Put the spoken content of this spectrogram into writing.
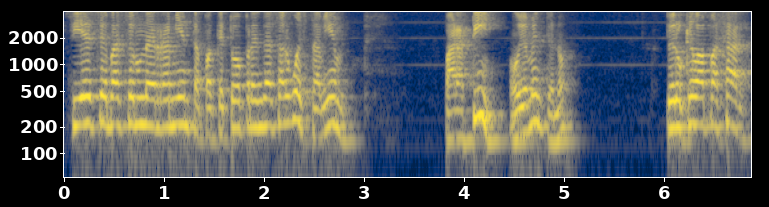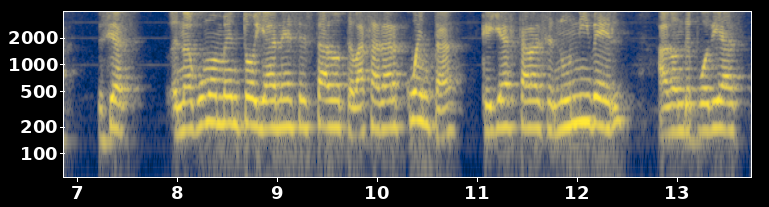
Si ese va a ser una herramienta para que tú aprendas algo, está bien. Para ti, obviamente, ¿no? Pero ¿qué va a pasar? Decías, en algún momento ya en ese estado te vas a dar cuenta que ya estabas en un nivel a donde podías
